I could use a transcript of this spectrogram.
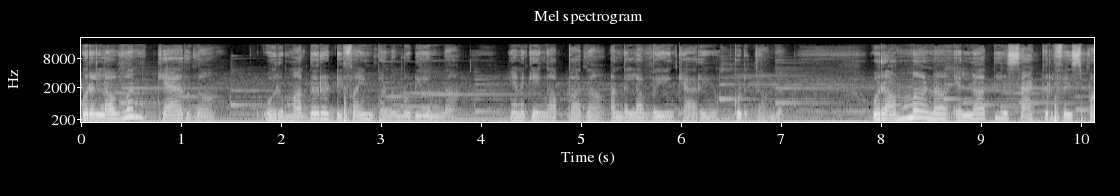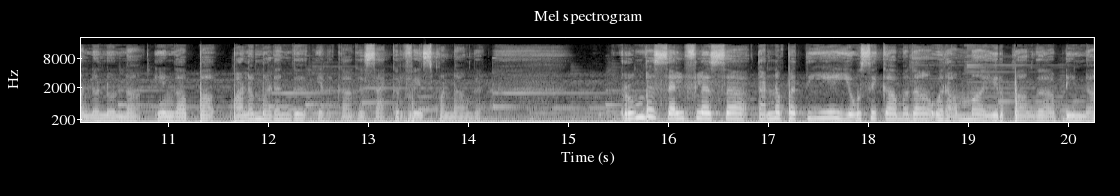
ஒரு லவ் அண்ட் கேர் தான் ஒரு மதரை டிஃபைன் பண்ண முடியும்னா எனக்கு எங்கள் அப்பா தான் அந்த லவ்வையும் கேரையும் கொடுத்தாங்க. ஒரு அம்மானா எல்லாத்தையும் சாக்ரிஃபைஸ் பண்ணணும்னா எங்கள் அப்பா பல மடங்கு எனக்காக சாக்ரிஃபைஸ் பண்ணாங்க. ரொம்ப செல்ஃப்லெஸ்ஸாக தன்னை பற்றியே யோசிக்காம தான் ஒரு அம்மா இருப்பாங்க அப்படின்னா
